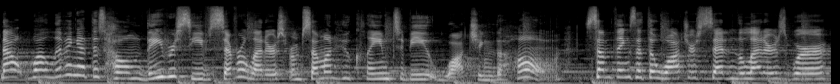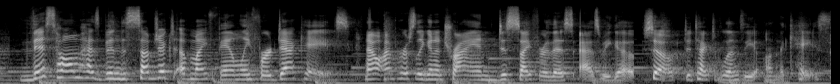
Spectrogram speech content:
Now, while living at this home, they received several letters from someone who claimed to be watching the home. Some things that the watcher said in the letters were, this home has been the subject of my family for decades. Now, I'm personally gonna try and decipher this as we go. So, Detective Lindsay on the case.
